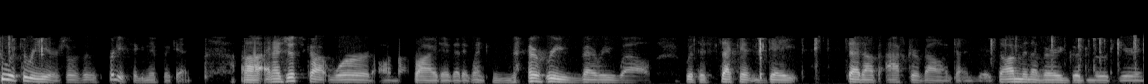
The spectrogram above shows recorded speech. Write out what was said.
two or three years. So it was, it was pretty significant. Uh, and I just got word on Friday that it went very, very well with a second date set up after Valentine's Day. So I'm in a very good mood hearing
